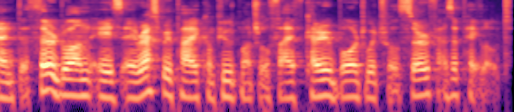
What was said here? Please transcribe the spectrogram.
and the third one is a Raspberry Pi Compute Module 5 carrier board which will serve as a payload.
